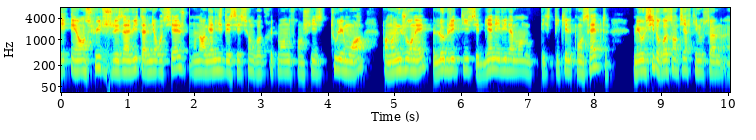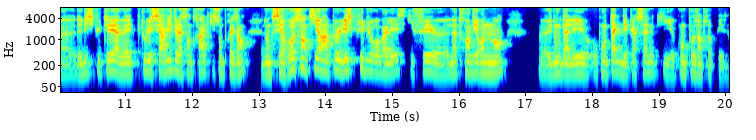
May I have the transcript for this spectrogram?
Et, ensuite, je les invite à venir au siège. On organise des sessions de recrutement de franchise tous les mois, pendant une journée. L'objectif, c'est bien évidemment d'expliquer le concept, mais aussi de ressentir qui nous sommes, euh, de discuter avec tous les services de la centrale qui sont présents. Donc, c'est ressentir un peu l'esprit Bureau Vallée, ce qui fait euh, notre environnement, euh, et donc d'aller au contact des personnes qui composent l'entreprise.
